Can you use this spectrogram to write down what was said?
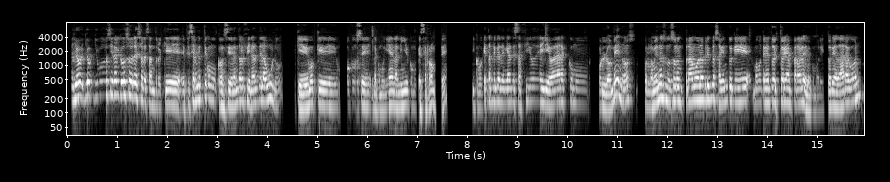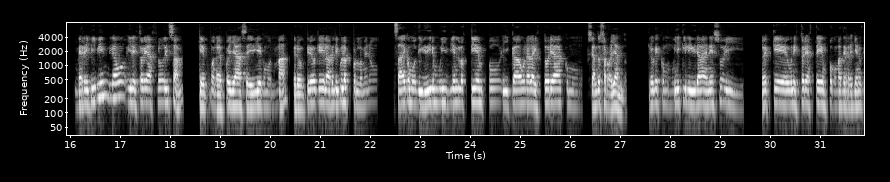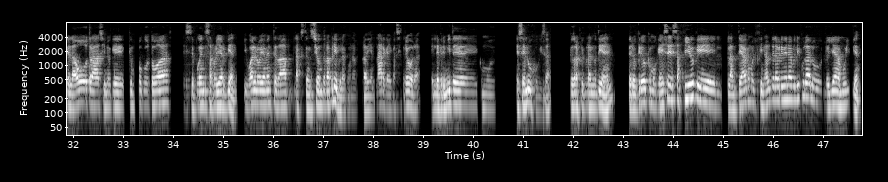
Yo, yo, yo, puedo decir algo sobre eso, Alessandro, que especialmente como considerando al final de la 1, que vemos que un poco se, la comunidad del niño como que se rompe, y como que esta película tenía el desafío de llevar como, por lo menos, por lo menos nosotros entramos a la película sabiendo que vamos a tener dos historias en paralelo, como la historia de Aragorn, Merry Pippin, digamos, y la historia de Frodo y Sam, que bueno, después ya se divide como en más, pero creo que la película por lo menos sabe cómo dividir muy bien los tiempos y cada una de las historias como se van desarrollando. Creo que es como muy equilibrada en eso y no es que una historia esté un poco más de relleno que la otra, sino que, que un poco todas se pueden desarrollar bien. Igual obviamente da la extensión de la película, con una película bien larga de casi tres horas, le permite como ese lujo quizás, que otras películas no tienen, pero creo como que ese desafío que plantea como el final de la primera película lo, lo lleva muy bien.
